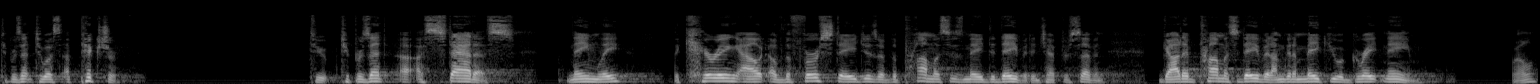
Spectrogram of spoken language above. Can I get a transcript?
to present to us a picture, to, to present a, a status, namely, the carrying out of the first stages of the promises made to David in chapter 7. God had promised David, I'm going to make you a great name. Well,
